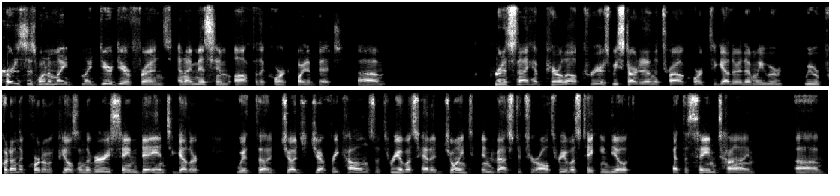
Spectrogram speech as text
Kurtis is one of my my dear dear friends, and I miss him off of the court quite a bit. Um, Kurtis and I have parallel careers. We started on the trial court together, then we were we were put on the Court of Appeals on the very same day, and together with uh, Judge Jeffrey Collins. The three of us had a joint investiture, all three of us taking the oath at the same time, um,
